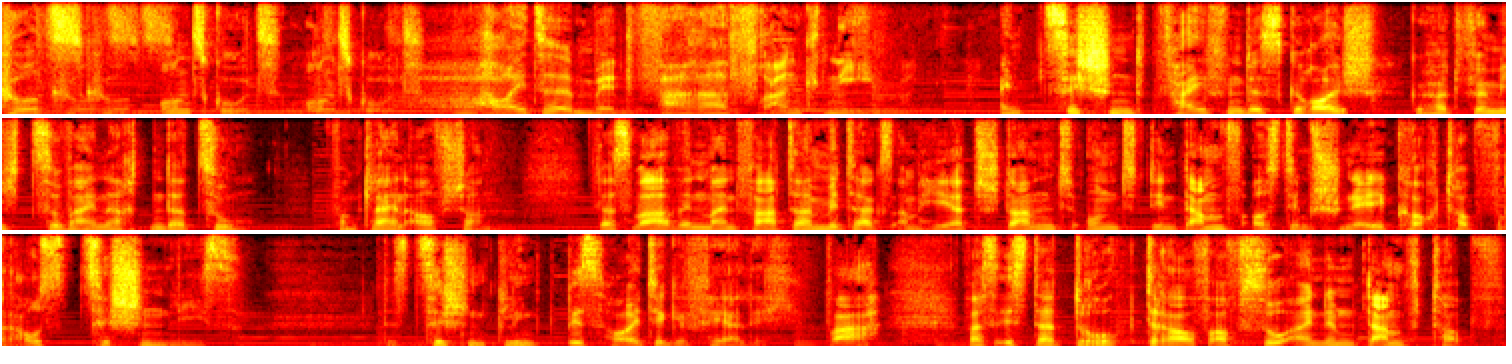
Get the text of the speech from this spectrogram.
Kurz und gut und gut. Heute mit Pfarrer Frank Nie. Ein zischend pfeifendes Geräusch gehört für mich zu Weihnachten dazu. Von klein auf schon. Das war, wenn mein Vater mittags am Herd stand und den Dampf aus dem Schnellkochtopf rauszischen ließ. Das Zischen klingt bis heute gefährlich. Wah, was ist da Druck drauf auf so einem Dampftopf?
